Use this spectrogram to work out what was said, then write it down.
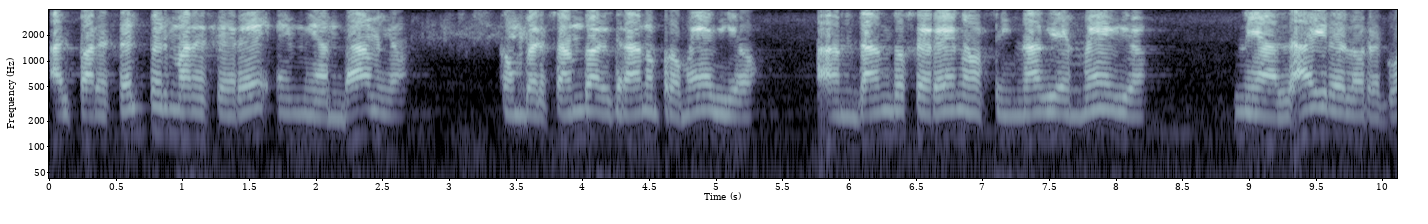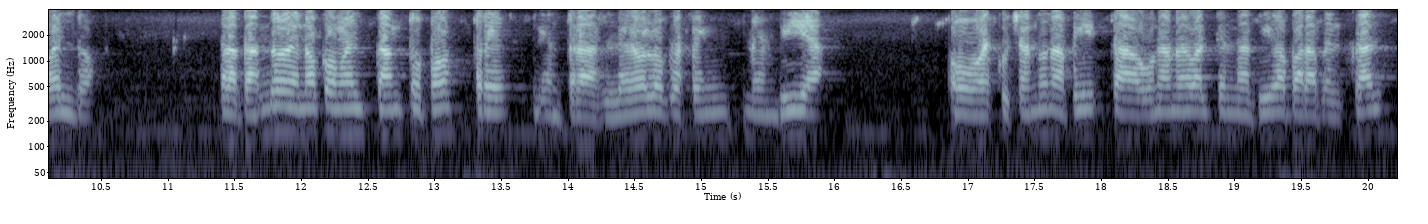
Al parecer permaneceré en mi andamio conversando al grano promedio, andando sereno sin nadie en medio, ni al aire lo recuerdo, tratando de no comer tanto postre mientras leo lo que se me envía, o escuchando una pista o una nueva alternativa para pensar,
